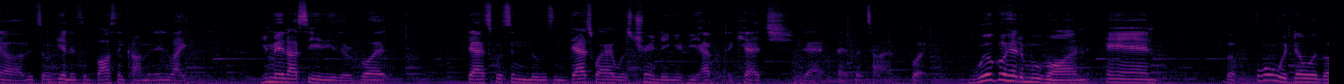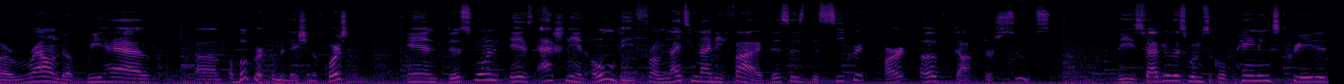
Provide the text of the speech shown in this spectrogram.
Uh, it's again, it's a Boston Common, and like you may not see it either, but that's what's in the news, and that's why it was trending. If you happen to catch that at the time, but we'll go ahead and move on. And before we're done with our roundup, we have um, a book recommendation, of course. And this one is actually an oldie from 1995. This is The Secret Art of Dr. Seuss. These fabulous whimsical paintings created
